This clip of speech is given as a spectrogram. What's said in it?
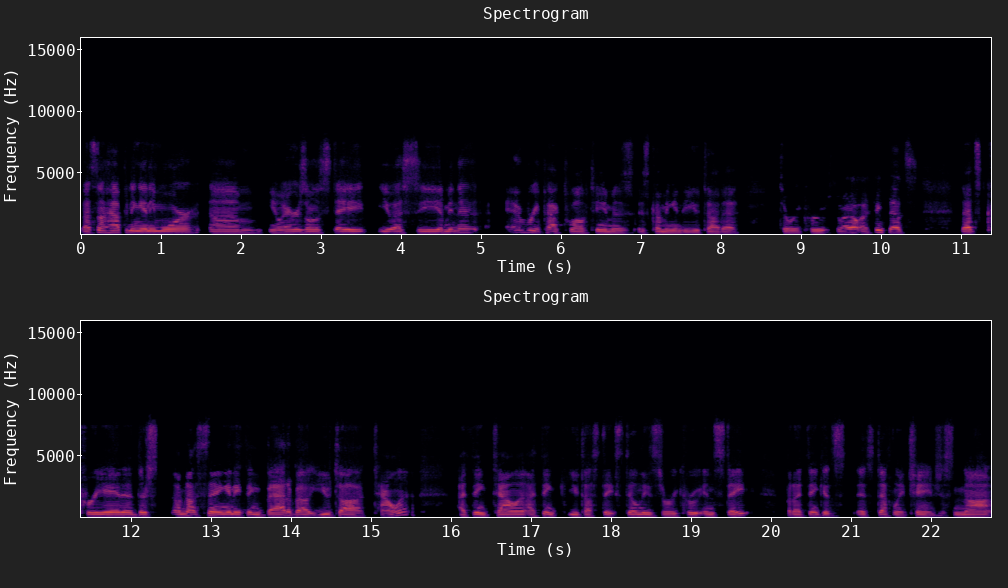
that's not happening anymore. Um, you know, Arizona State, USC. I mean, every Pac-12 team is is coming into Utah to to recruit. So I, I think that's that's created. There's I'm not saying anything bad about Utah talent. I think talent. I think Utah State still needs to recruit in state but I think it's it's definitely changed. It's not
